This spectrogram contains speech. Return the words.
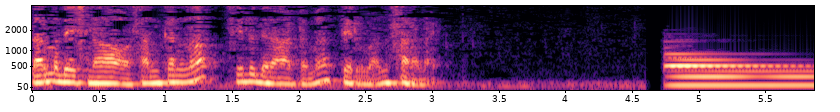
ධර්මදේශනාව අවසන් කරනවා. සියලු දෙනාටම තෙරුවන් සරණයි. Thank you.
